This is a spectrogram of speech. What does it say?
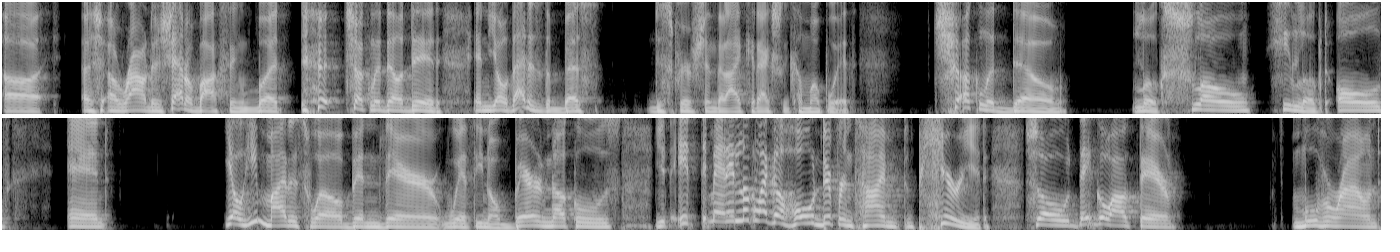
uh, a, a round in shadow boxing, but Chuck Liddell did." And yo, that is the best description that I could actually come up with. Chuck Liddell looked slow. He looked old, and yo, he might as well been there with you know bare knuckles. It man, it looked like a whole different time period. So they go out there, move around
